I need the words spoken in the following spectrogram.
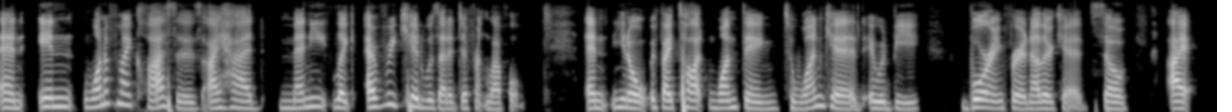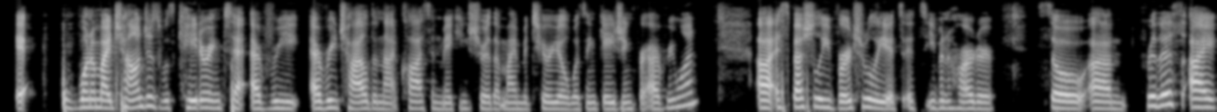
And in one of my classes, I had many like every kid was at a different level. And you know if i taught one thing to one kid it would be boring for another kid. So i it, one of my challenges was catering to every every child in that class and making sure that my material was engaging for everyone. Uh, especially virtually it's it's even harder. So um, for this i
